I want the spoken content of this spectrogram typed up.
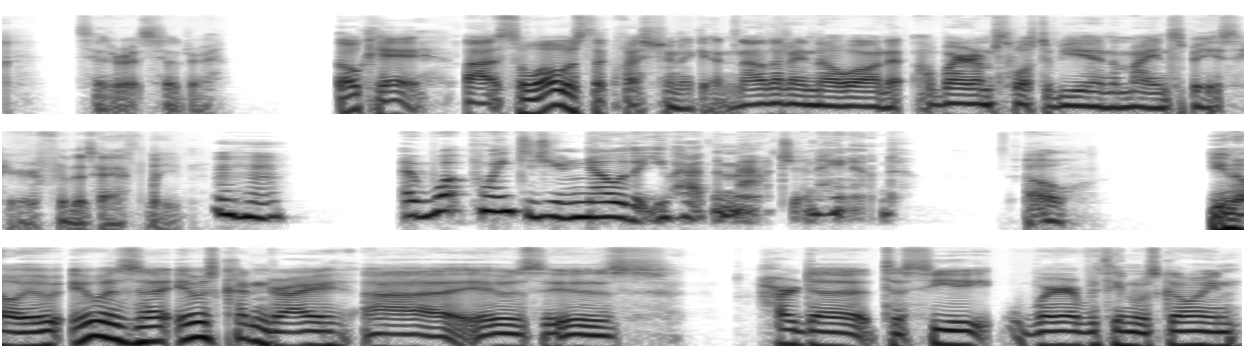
et cetera, et cetera. Okay, uh, so what was the question again? Now that I know on it, where I'm supposed to be in a mind space here for this athlete. Mm-hmm. At what point did you know that you had the match in hand? Oh, you know, it, it was uh, it was cut and dry. Uh, it was it was hard to to see where everything was going,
